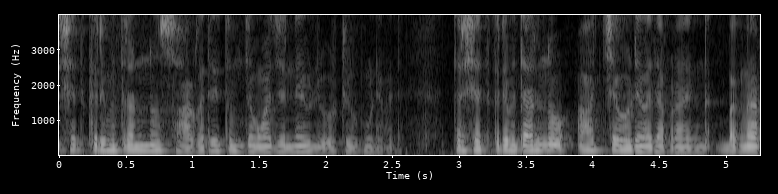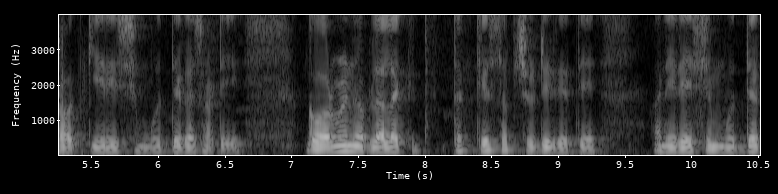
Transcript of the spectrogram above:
शेतकरी मित्रांनो स्वागत आहे तुमचं माझ्या नवीन यूट्यूब व्हिडिओमध्ये तर शेतकरी मित्रांनो आजच्या व्हिडिओमध्ये आपण बघणार आहोत की रेशीम उद्योगासाठी गव्हर्नमेंट आपल्याला किती टक्के सबसिडी देते आणि रेशीम उद्योग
